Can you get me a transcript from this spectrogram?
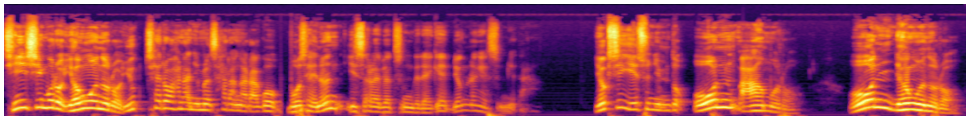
진심으로 영혼으로 육체로 하나님을 사랑하라고 모세는 이스라엘 백성들에게 명령했습니다. 역시 예수님도 온 마음으로 온 영혼으로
